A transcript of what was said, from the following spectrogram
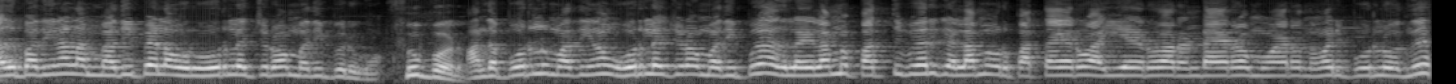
அது பார்த்தீங்கன்னா நம்ம மதிப்பேல ஒரு ஒரு லட்ச ரூபா மதிப்பு இருக்கும். சூப்பர் அந்த பொருள் பார்த்தீங்கன்னா ஒரு லட்ச ரூபா மதிப்பு. அதில் எல்லாமே பத்து பேருக்கு எல்லாமே ஒரு பத்தாயிரம் ஐயாயிரம் ரூபா ரெண்டாயிரம் மூவாயிரம் அந்த மாதிரி பொருள் வந்து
